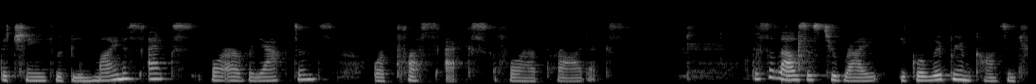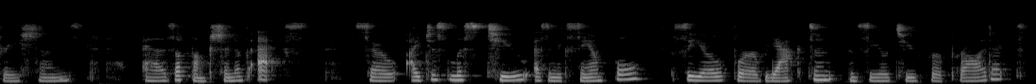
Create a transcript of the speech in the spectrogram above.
the change would be minus X for our reactants or plus X for our products. This allows us to write equilibrium concentrations as a function of X. So I just list two as an example, CO for a reactant and CO2 for a product.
